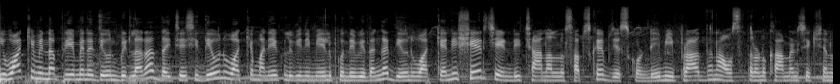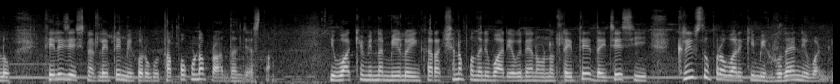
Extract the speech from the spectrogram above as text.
ఈ వాక్యం విన్న ప్రియమైన దేవుని బిడ్లారా దయచేసి దేవుని వాక్యం అనేకులు విని మేలు పొందే విధంగా దేవుని వాక్యాన్ని షేర్ చేయండి ఛానల్ను సబ్స్క్రైబ్ చేసుకోండి. మీ ప్రార్థన అవసరాలను కామెంట్ సెక్షన్లో తెలియజేసినట్లయితే మీ కొరకు తప్పకుండా ప్రార్థన చేస్తాం. ఈ వాక్యం విన్న మీలో ఇంకా రక్షణ పొందని వారు ఎవరైనా ఉన్నట్లయితే దయచేసి క్రీస్తు వారికి మీ హృదయాన్ని ఇవ్వండి.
